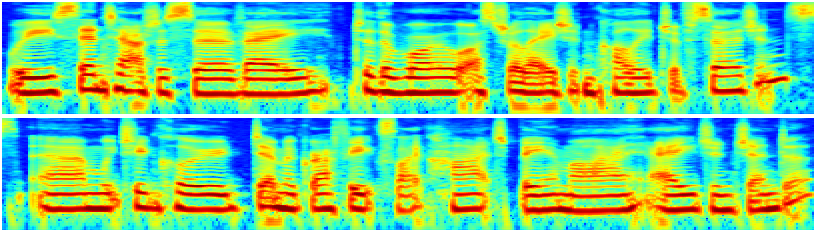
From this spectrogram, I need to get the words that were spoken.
We sent out a survey to the Royal Australasian College of Surgeons, um, which include demographics like height, BMI, age, and gender,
